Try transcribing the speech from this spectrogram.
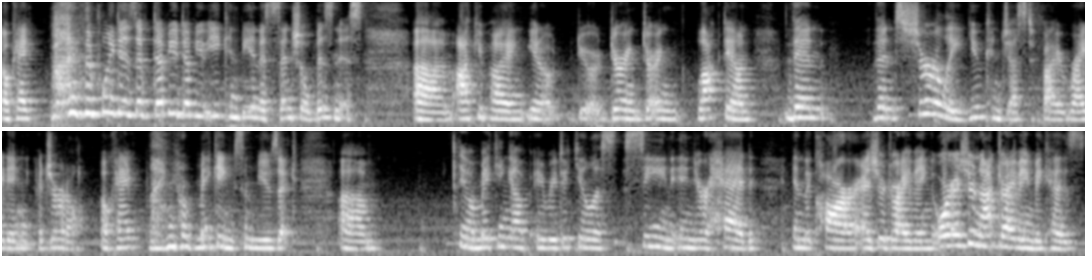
Okay, but the point is, if WWE can be an essential business, um, occupying, you know, during during lockdown, then then surely you can justify writing a journal, okay? Like making some music, um, you know, making up a ridiculous scene in your head in the car as you're driving, or as you're not driving because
